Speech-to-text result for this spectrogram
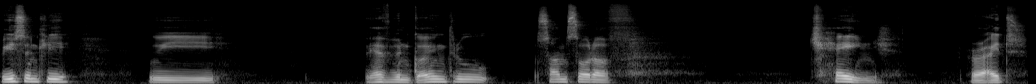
recently we we have been going through some sort of change, right?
